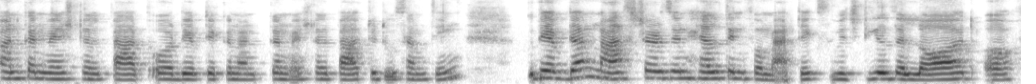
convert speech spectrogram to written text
unconventional path or they've taken unconventional path to do something. They have done masters in health informatics, which deals a lot of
